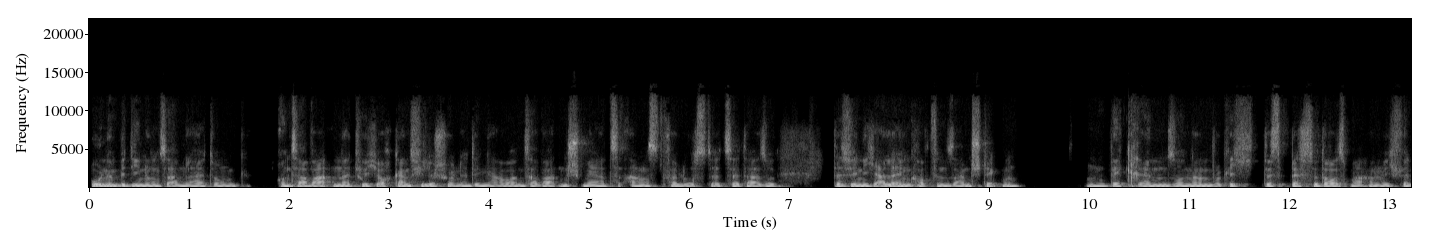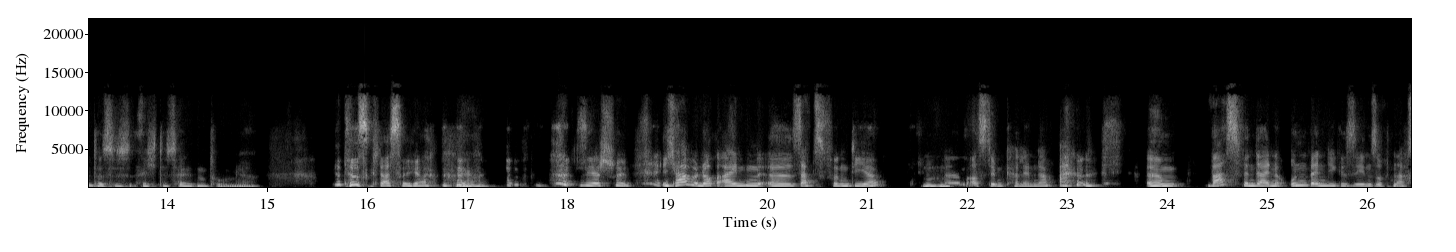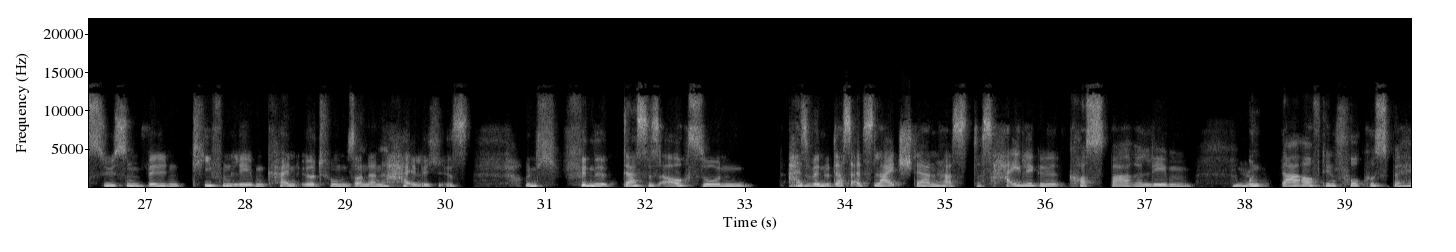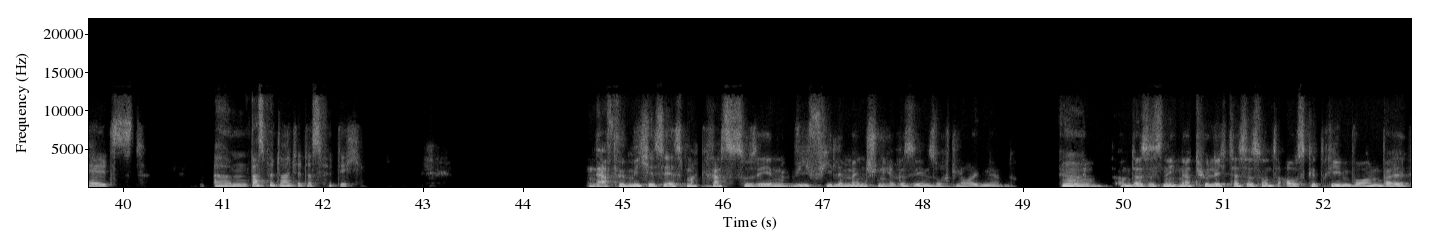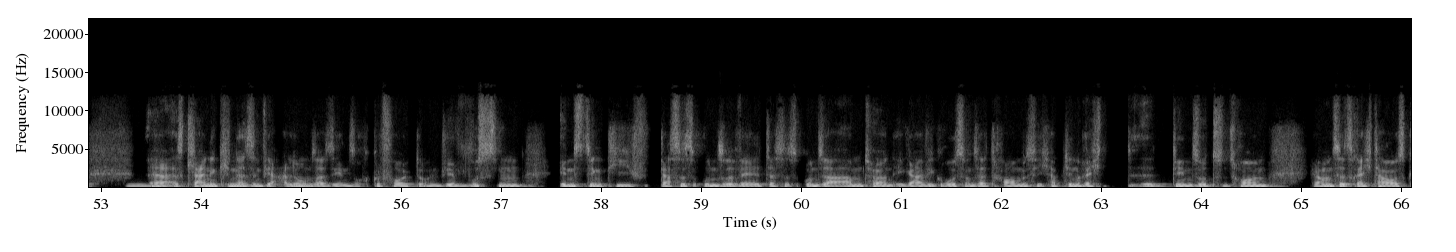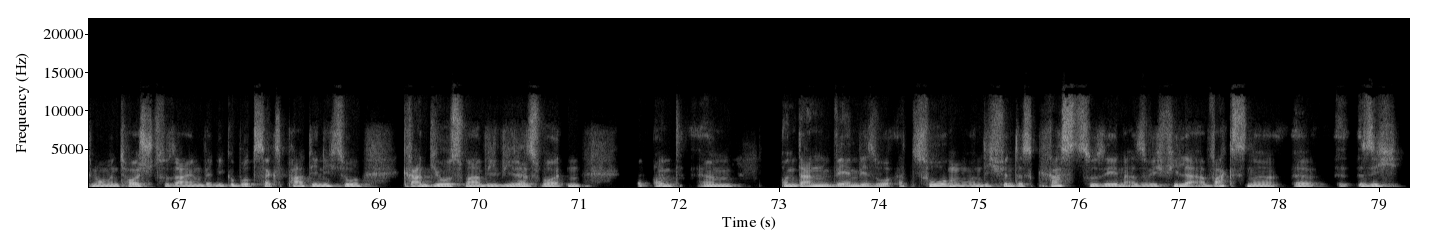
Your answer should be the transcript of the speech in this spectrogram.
ohne Bedienungsanleitung. Uns erwarten natürlich auch ganz viele schöne Dinge, aber uns erwarten Schmerz, Angst, Verlust etc. Also, dass wir nicht alle den Kopf in den Sand stecken und wegrennen, sondern wirklich das Beste draus machen. Ich finde, das ist echtes Heldentum, ja. Das ist klasse, ja. ja. Sehr schön. Ich habe noch einen äh, Satz von dir mhm. ähm, aus dem Kalender. ähm, was, wenn deine unbändige Sehnsucht nach süßem, wilden, tiefem Leben kein Irrtum, sondern heilig ist? Und ich finde, das ist auch so ein, also wenn du das als Leitstern hast, das heilige, kostbare Leben ja. und darauf den Fokus behältst, ähm, was bedeutet das für dich? Na, für mich ist erstmal krass zu sehen, wie viele Menschen ihre Sehnsucht leugnen. Ja, mhm. Und das ist nicht natürlich, das ist uns ausgetrieben worden, weil mhm. äh, als kleine Kinder sind wir alle unserer Sehnsucht gefolgt und wir wussten instinktiv, das ist unsere Welt, das ist unser Abenteuer und egal wie groß unser Traum ist, ich habe den Recht, äh, den so zu träumen. Wir haben uns das Recht herausgenommen, enttäuscht zu sein, wenn die Geburtstagsparty nicht so grandios war, wie wir das wollten. Und ähm, und dann werden wir so erzogen. Und ich finde es krass zu sehen, also wie viele Erwachsene äh, sich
